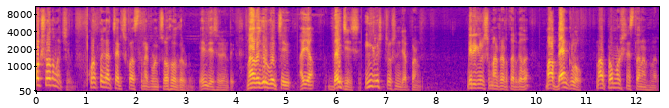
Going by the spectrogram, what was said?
ఒక శోధన వచ్చింది. క్రొత్తగా చర్చకు వస్తున్నటువంటి సహోదరుడు ఏం చేశాడంటే నా దగ్గరకు వచ్చి అయ్యా దయచేసి ఇంగ్లీష్ ట్యూషన్ చెప్పండి. మీరు ఇంగ్లీష్ మాట్లాడతారు కదా మా బ్యాంకులో నాకు ప్రమోషన్ ఇస్తానంటున్నారు.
